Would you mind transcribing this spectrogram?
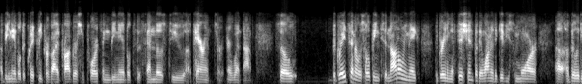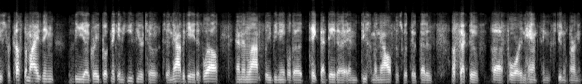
uh, being able to quickly provide progress reports and being able to send those to uh, parents or, or whatnot. So the Grade Center was hoping to not only make the grading efficient, but they wanted to give you some more uh, abilities for customizing the uh, gradebook, making it easier to, to navigate as well. And then lastly, being able to take that data and do some analysis with it that is effective uh, for enhancing student learning.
